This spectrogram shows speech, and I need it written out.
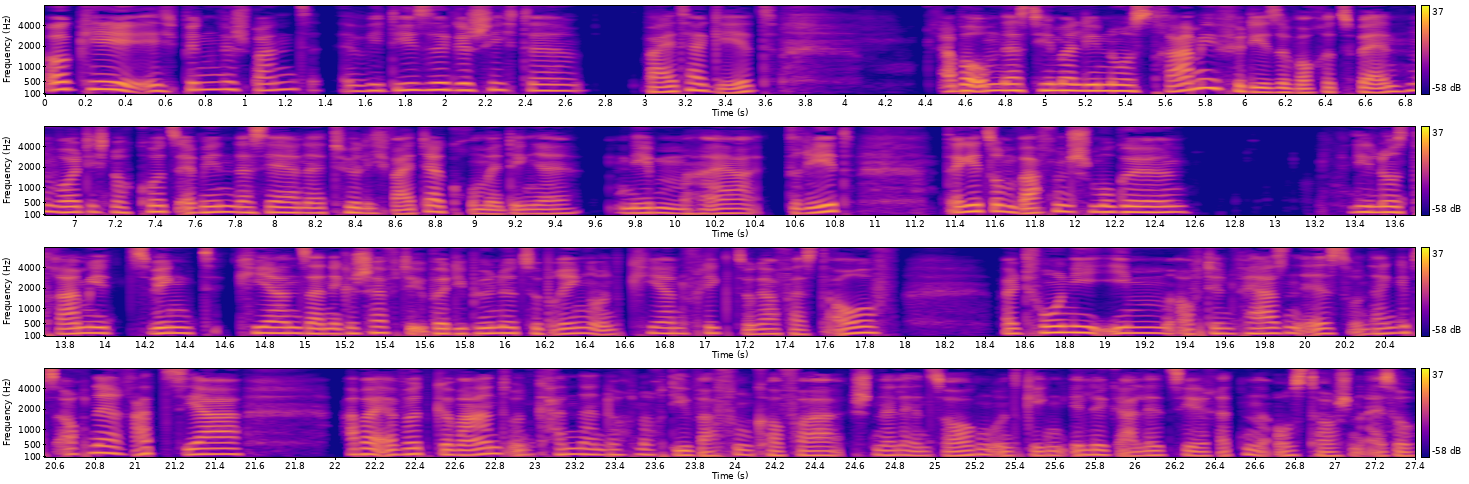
Okay, ich bin gespannt, wie diese Geschichte weitergeht. Aber um das Thema Linus Trami für diese Woche zu beenden, wollte ich noch kurz erwähnen, dass er natürlich weiter krumme Dinge nebenher dreht. Da geht es um Waffenschmuggel. Linus Trami zwingt Kian, seine Geschäfte über die Bühne zu bringen und Kian fliegt sogar fast auf, weil Toni ihm auf den Fersen ist. Und dann gibt es auch eine Razzia aber er wird gewarnt und kann dann doch noch die Waffenkoffer schnell entsorgen und gegen illegale Zigaretten austauschen. Also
